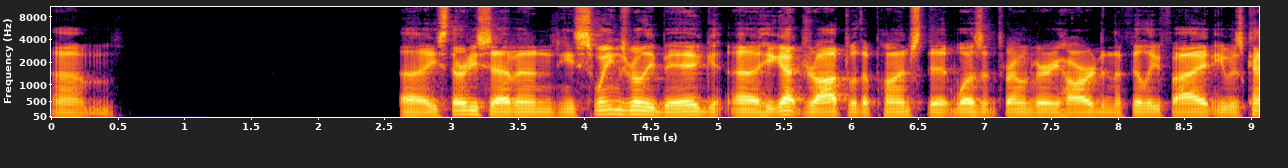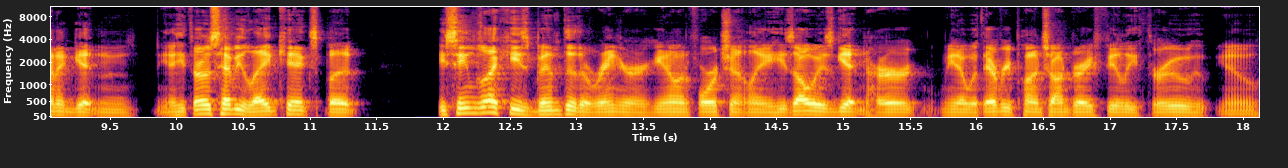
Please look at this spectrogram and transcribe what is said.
Um, uh, he's 37. He swings really big. Uh, he got dropped with a punch that wasn't thrown very hard in the Fili fight. He was kind of getting, you know, he throws heavy leg kicks, but he seems like he's been through the ringer. You know, unfortunately, he's always getting hurt. You know, with every punch Andre Fili threw, you know,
